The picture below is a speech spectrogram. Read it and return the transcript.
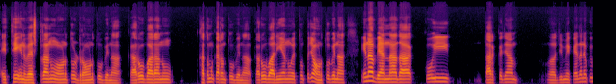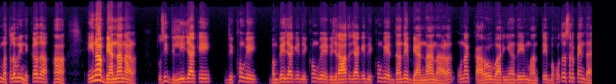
ਇੱਥੇ ਇਨਵੈਸਟਰਾਂ ਨੂੰ ਆਉਣ ਤੋਂ, ਡਰਾਉਣ ਤੋਂ ਬਿਨਾ, ਕਾਰੋਬਾਰਾਂ ਨੂੰ ਖਤਮ ਕਰਨ ਤੋਂ ਬਿਨਾ, ਕਾਰੋਬਾਰੀਆਂ ਨੂੰ ਇੱਥੋਂ ਭਜਾਉਣ ਤੋਂ ਬਿਨਾ, ਇਹਨਾਂ ਬਿਆਨਾਂ ਦਾ ਕੋਈ ਤਰਕ ਜਾਂ ਜਿਵੇਂ ਕਹਿੰਦੇ ਨੇ ਕੋਈ ਮਤਲਬ ਨਹੀਂ ਨਿਕਲਦਾ। ਹਾਂ, ਇਹਨਾਂ ਬਿਆਨਾਂ ਨਾਲ ਤੁਸੀਂ ਦਿੱਲੀ ਜਾ ਕੇ ਦੇਖੋਗੇ, ਬੰਬੇ ਜਾ ਕੇ ਦੇਖੋਗੇ, ਗੁਜਰਾਤ ਜਾ ਕੇ ਦੇਖੋਗੇ ਇਦਾਂ ਦੇ ਬਿਆਨਾਂ ਨਾਲ ਉਹਨਾਂ ਕਾਰੋਬਾਰੀਆਂ ਦੇ ਮਨ ਤੇ ਬਹੁਤ ਅਸਰ ਪੈਂਦਾ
